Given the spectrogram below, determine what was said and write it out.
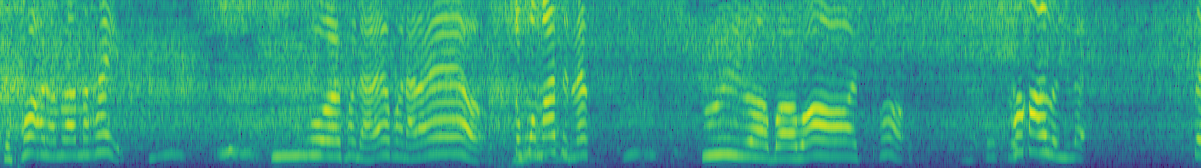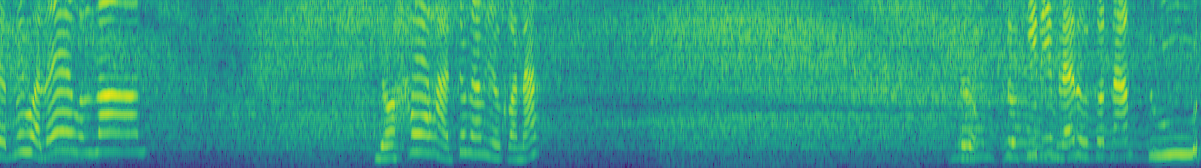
เดี๋ยวพ่อเอาทำร้านมาให้โว้ยพอหนาแล้วพอหนาแล้วต้มมาม่าเสร็จแล้วเฮ้ยบ้าบ้าพ่อพ่อข้าวเลยอยู่แหละแต่ไม่ไหวแล้ววันลานเดี๋ยวให้อาหารเจ้าแมวเหมียวก่อนนะหนูกินอิ่มแล้วหนูซดน้ำสูด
